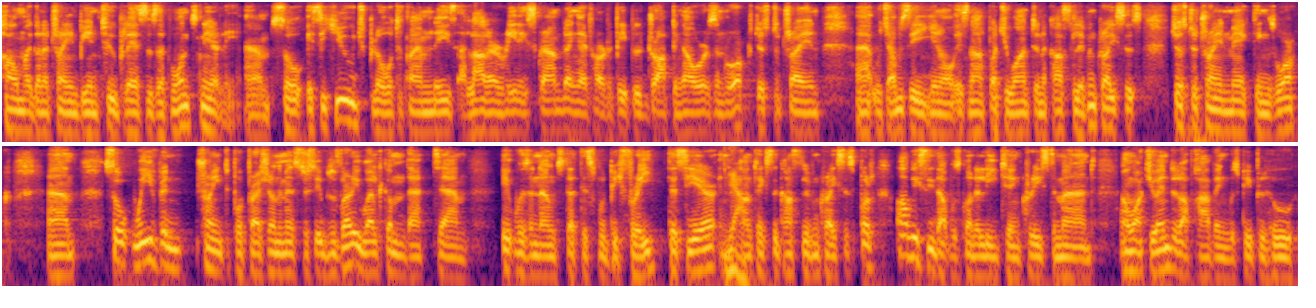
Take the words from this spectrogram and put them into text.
how am I going to try and be in two places at once, nearly. Um, so it's a huge blow to families. A lot are really scrambling. I've heard of people dropping hours in work just to try and, uh, which obviously you know is not what you want in a cost of living crisis, just to try and make things work. Um, so we've been trying to put pressure on the ministers. It was very welcome that. Um, it was announced that this would be free this year in yeah. the context of the cost of living crisis. But obviously, that was going to lead to increased demand. And what you ended up having was people who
